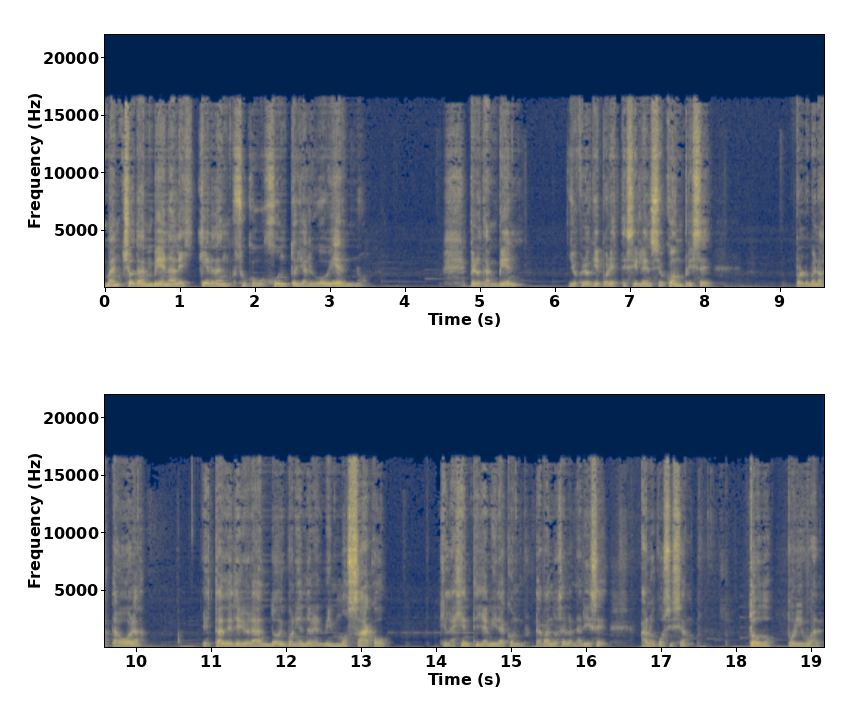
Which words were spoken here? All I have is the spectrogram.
Manchó también a la izquierda en su conjunto y al gobierno. Pero también, yo creo que por este silencio cómplice, por lo menos hasta ahora, está deteriorando y poniendo en el mismo saco que la gente ya mira tapándose las narices, a la oposición. Todo por igual.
